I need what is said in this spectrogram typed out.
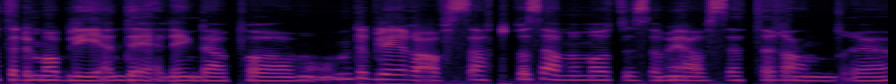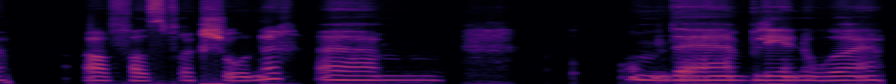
at det må bli en deling da på om det blir avsatt på samme måte som vi avsetter andre avfallsfraksjoner. Um, om det blir noe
